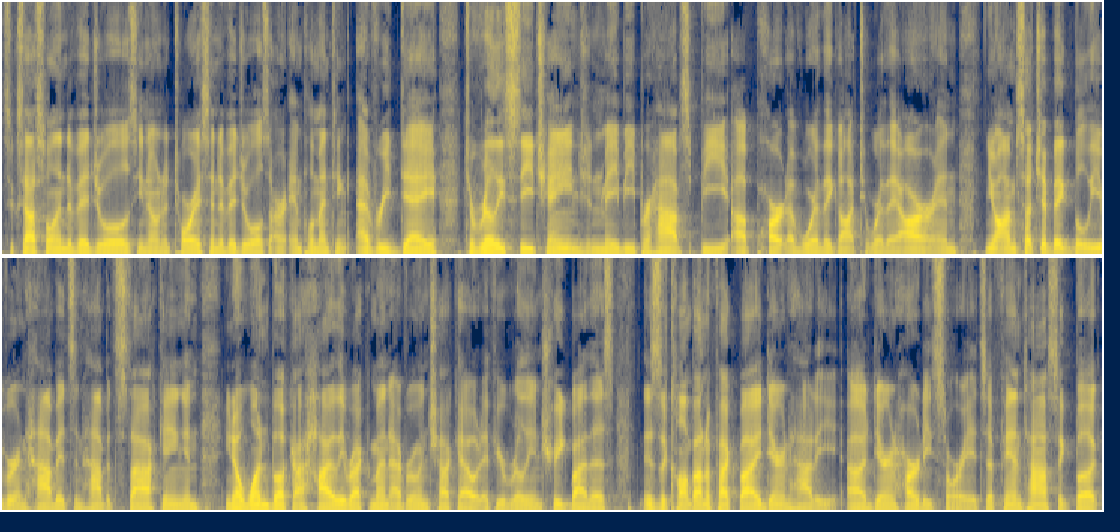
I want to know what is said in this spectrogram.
successful individuals, you know, notorious individuals are implementing every day to really see change and maybe perhaps be a part of where they got to where they are. And, you know, I'm such a big believer in habits and habit stacking. And, you know, one book I highly recommend everyone check out if you're really intrigued by this is The Compound Effect by Darren Hardy. Uh, Darren Hardy, sorry. It's a fantastic book.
